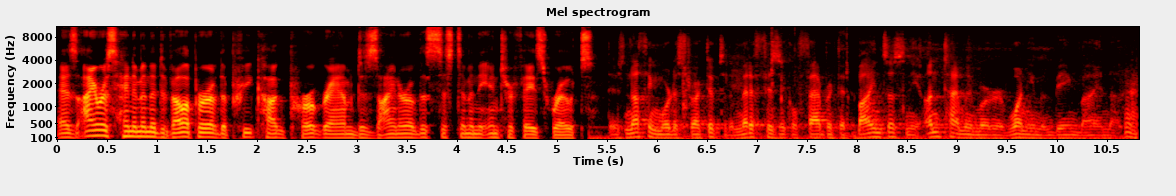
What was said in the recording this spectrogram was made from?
As Iris Hineman, the developer of the Precog program, designer of the system and the interface, wrote There's nothing more destructive to the metaphysical fabric that binds us than the untimely murder of one human being by another. Hmm.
